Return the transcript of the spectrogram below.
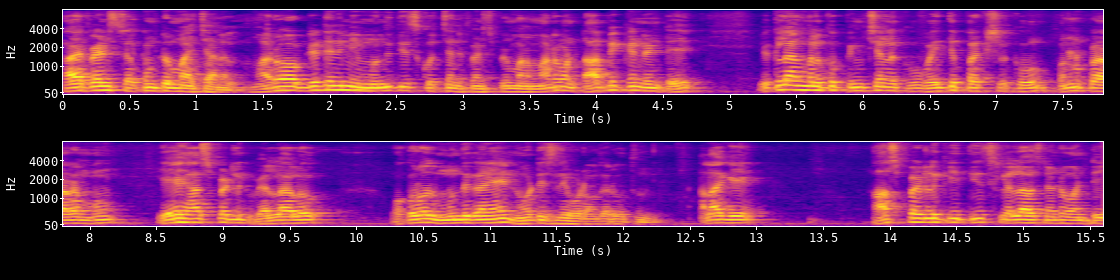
Hi friends welcome to my channel మరో అప్డేట్ అని మీ ముందు తీసుకొచ్చాను ఫ్రెండ్స్ ఇప్పుడు మనం మాట్లాడుకున్న టాపిక్ ఏంటంటే వికలాంగులకు పింఛన్లకు వైద్య పరీక్షలకు పునఃప్రారంభం ఏ హాస్పిటల్కి వెళ్ళాలో ఒకరోజు ముందుగానే నోటీసులు ఇవ్వడం జరుగుతుంది. అలాగే హాస్పిటల్కి తీసుకువెళ్ళాల్సినటువంటి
